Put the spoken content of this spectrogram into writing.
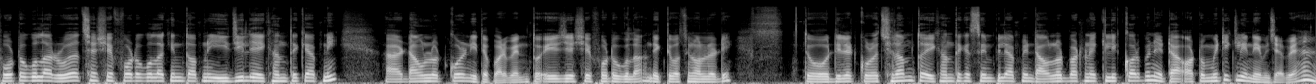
ফটোগুলো রয়েছে, সেই ফটোগুলো কিন্তু আপনি ইজিলি এখান থেকে আপনি ডাউনলোড করে নিতে পারবেন। তো এই যে সেই ফটোগুলো দেখতে পাচ্ছেন অলরেডি তো ডিলিট করেছিলাম, তো এখান থেকে সিম্পলি আপনি ডাউনলোড বাটনে ক্লিক করবেন, এটা অটোমেটিকলি নেমে যাবে হ্যাঁ?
